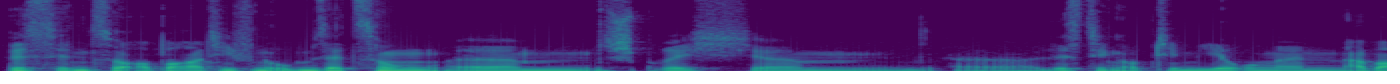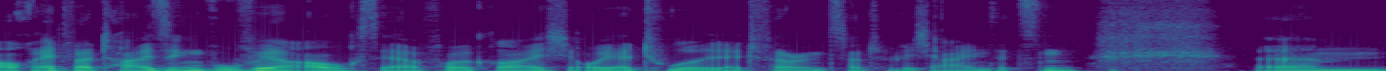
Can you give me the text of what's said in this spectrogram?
bis hin zur operativen Umsetzung, ähm, sprich ähm, äh, Listing-Optimierungen, aber auch Advertising, wo wir auch sehr erfolgreich euer Tool AdFerence natürlich einsetzen. Ähm,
